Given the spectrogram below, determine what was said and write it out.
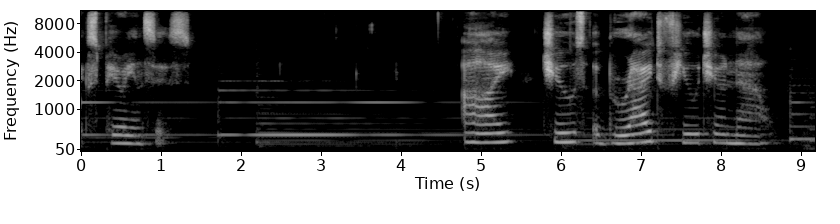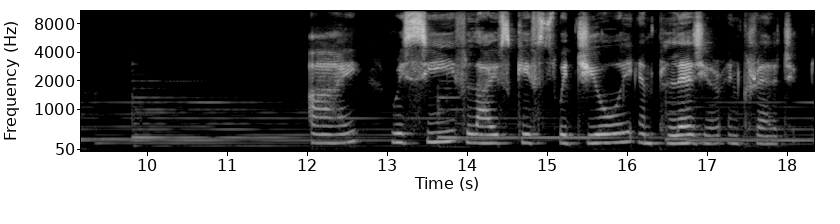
experiences. I choose a bright future now. I receive life's gifts with joy and pleasure and gratitude.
